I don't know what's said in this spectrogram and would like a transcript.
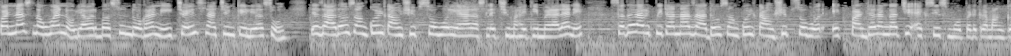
पन्नास नव्याण्णव यावर बसून दोघांनी चैन स्नॅचिंग केली असून ते जाधव संकुल टाउनशिप समोर येणार असल्याची माहिती मिळाल्याने सदर आरोपितांना जाधव संकुल टाउनशिप समोर एक पांढऱ्या रंगाची ॲक्सिस मोपेड क्रमांक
